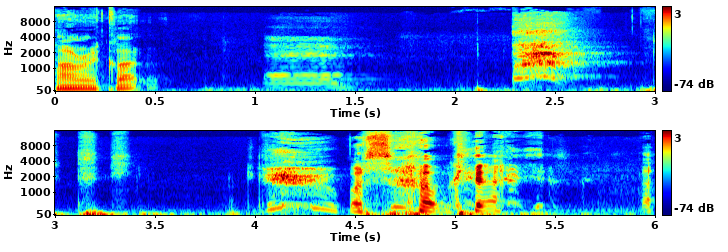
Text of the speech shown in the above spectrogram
Sound record. And What's up, guys?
